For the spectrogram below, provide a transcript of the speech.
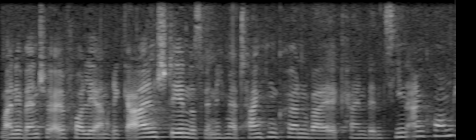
man eventuell vor leeren Regalen stehen, dass wir nicht mehr tanken können, weil kein Benzin ankommt?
